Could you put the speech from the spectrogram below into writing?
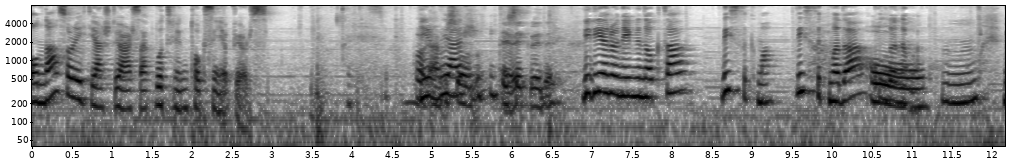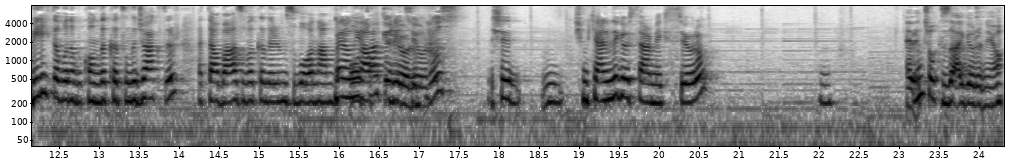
Ondan sonra ihtiyaç duyarsak botulinum toksin yapıyoruz. Bir Öğrenmiş diğer, oldum. Teşekkür ederim. bir diğer önemli nokta diş sıkma. Diş sıkmada kullanımı. Hmm. Melih de bana bu konuda katılacaktır. Hatta bazı vakalarımızı bu anlamda Ben onu ortak yönetiyoruz. İşte şimdi kendimi de göstermek istiyorum. Evet çok güzel görünüyor.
